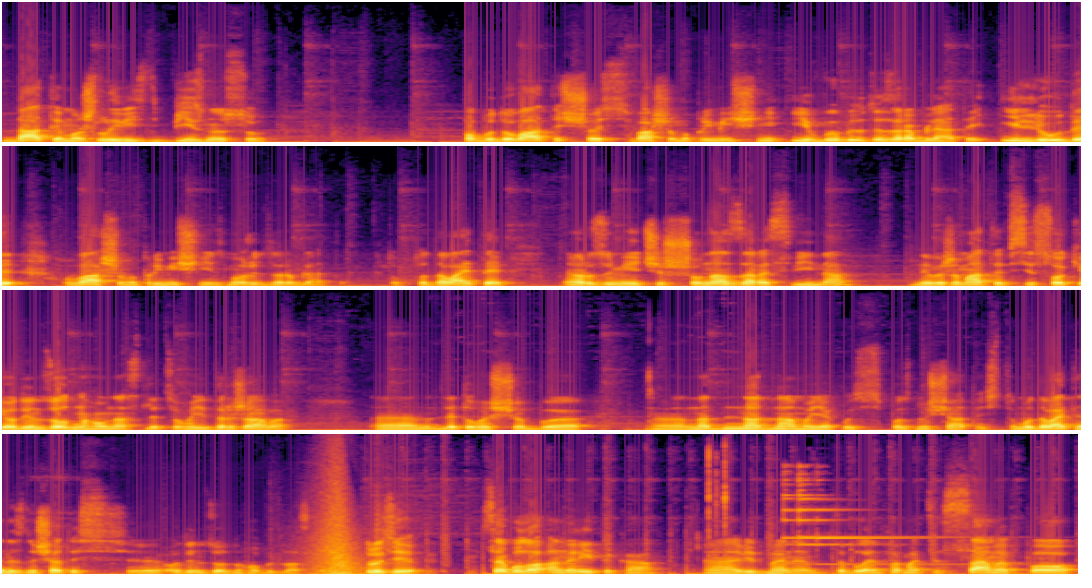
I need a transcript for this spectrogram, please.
дати можливість бізнесу побудувати щось в вашому приміщенні, і ви будете заробляти, і люди в вашому приміщенні зможуть заробляти. Тобто, давайте, е, розуміючи, що в нас зараз війна, не вижимати всі соки один з одного. У нас для цього є держава, е, для того, щоб е, над, над нами якось познущатись. Тому давайте не знущатись е, один з одного, будь ласка. Друзі, це була аналітика е, від мене. Це була інформація саме по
